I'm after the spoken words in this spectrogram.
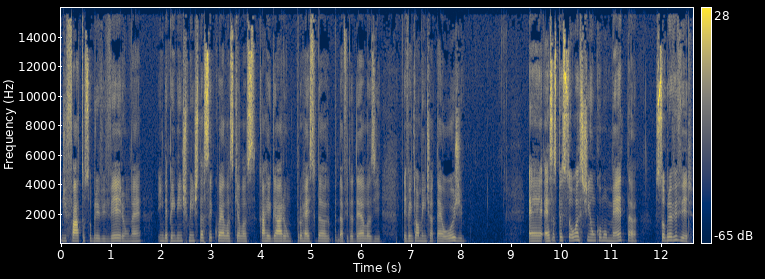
de fato sobreviveram, né? Independentemente das sequelas que elas carregaram para o resto da, da vida delas e eventualmente até hoje, é, essas pessoas tinham como meta sobreviver.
